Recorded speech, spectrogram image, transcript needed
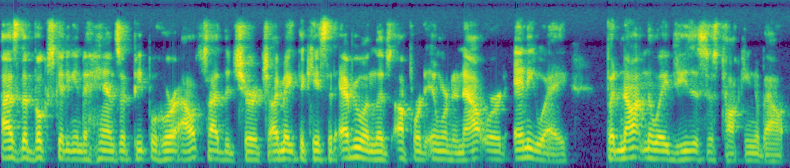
as the book's getting into hands of people who are outside the church, I make the case that everyone lives upward, inward, and outward anyway, but not in the way Jesus is talking about.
